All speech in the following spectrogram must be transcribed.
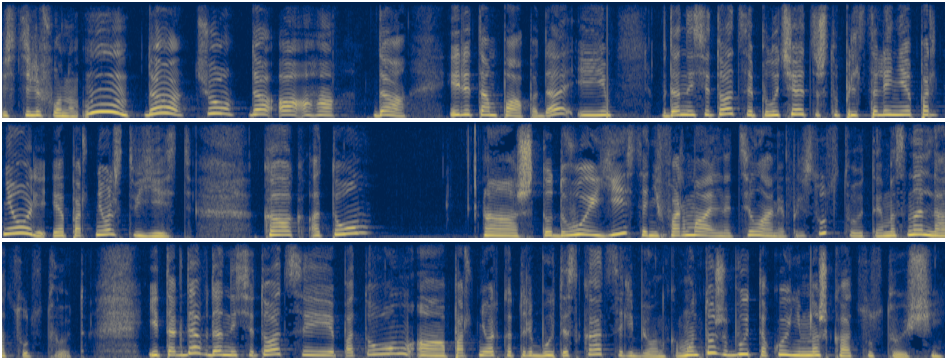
и с телефоном, м-м, да, чё, да, а, ага, да, или там папа, да, и в данной ситуации получается, что представление о партнере и о партнерстве есть, как о том, а, что двое есть, они формально телами присутствуют, а эмоционально отсутствуют. И тогда в данной ситуации потом а, партнер, который будет искаться ребенком, он тоже будет такой немножко отсутствующий.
